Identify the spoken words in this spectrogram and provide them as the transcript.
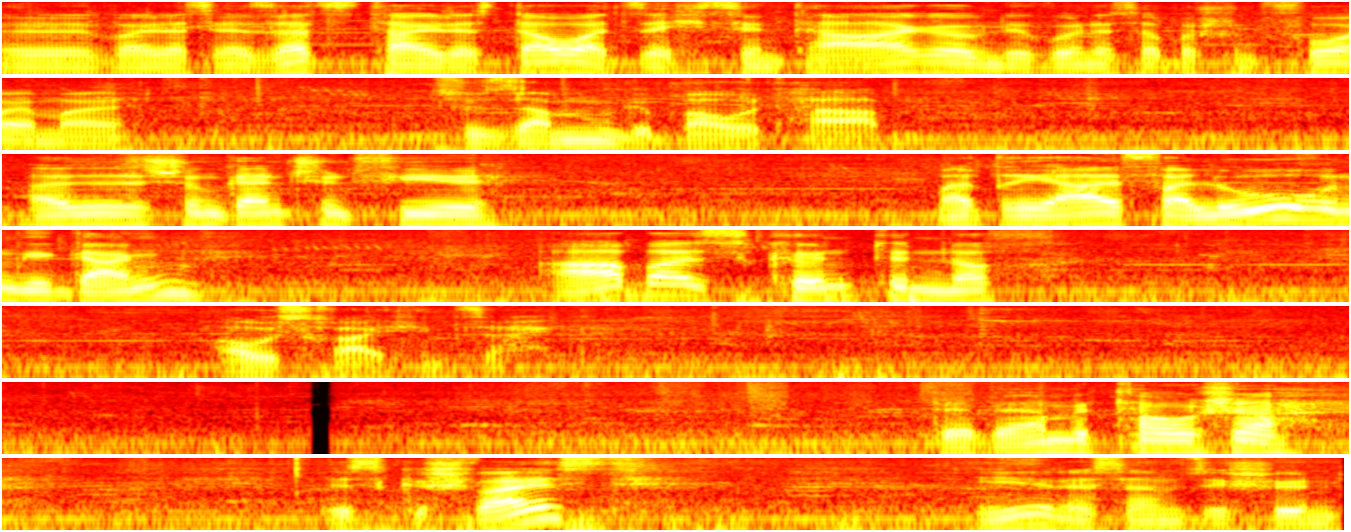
Äh, Weil das Ersatzteil, das dauert 16 Tage und wir wollen das aber schon vorher mal zusammengebaut haben. Also es ist schon ganz schön viel Material verloren gegangen, aber es könnte noch ausreichend sein. Der Wärmetauscher ist geschweißt. Hier, das haben sie schön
